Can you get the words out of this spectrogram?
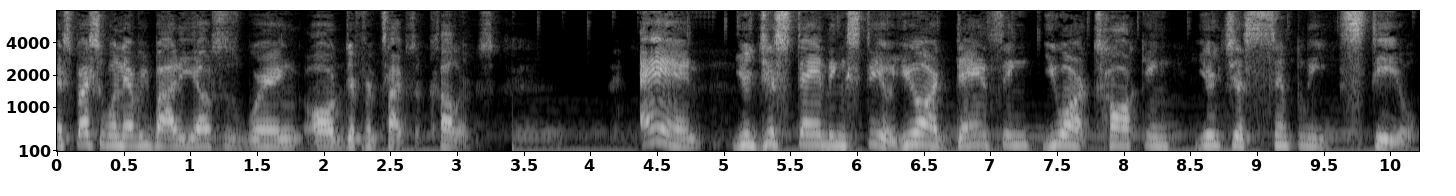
especially when everybody else is wearing all different types of colors. And you're just standing still. You aren't dancing, you aren't talking, you're just simply still.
